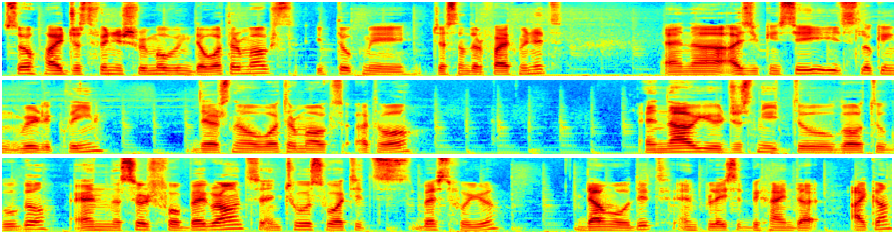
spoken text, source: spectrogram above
So I just finished removing the watermarks, it took me just under 5 minutes. And uh, as you can see it's looking really clean, there's no watermarks at all and now you just need to go to Google and search for backgrounds and choose what it's best for you. Download it and place it behind the icon.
